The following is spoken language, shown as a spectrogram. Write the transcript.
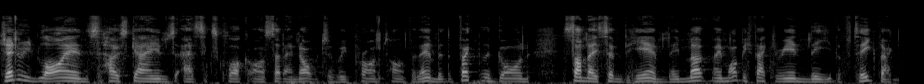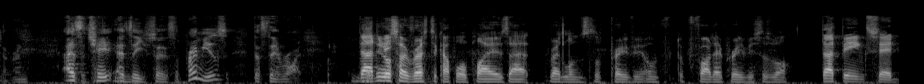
generally, Lions host games at six o'clock on Saturday night, which will be prime time for them. But the fact that they've gone Sunday seven pm, they might they might be factoring in the, the fatigue factor. And as the cha- as the mm. so as the premiers, that's their right. They did also rest a couple of players at Redlands the previous on Friday previous as well. That being said,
